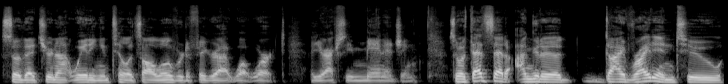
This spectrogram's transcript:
so that you're not waiting until it's all over to figure out what worked. You're actually managing. So with that said, I'm going to dive right into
